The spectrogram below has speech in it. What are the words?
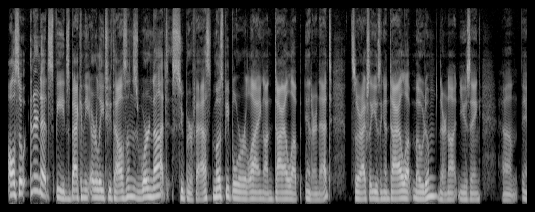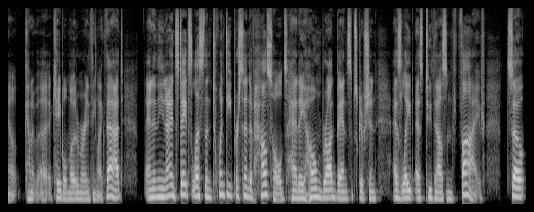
Also, internet speeds back in the early 2000s were not super fast. Most people were relying on dial up internet. So, they're actually using a dial up modem. They're not using, um, you know, kind of a cable modem or anything like that. And in the United States, less than 20% of households had a home broadband subscription as late as 2005. So,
